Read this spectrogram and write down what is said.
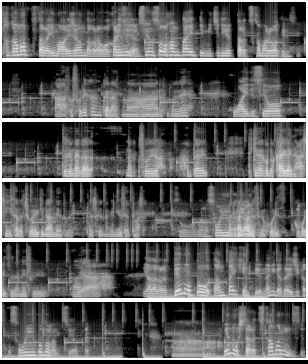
高まってたら今あれじゃんだから分かりやすいじゃん。戦争反対って道で言ったら捕まるわけですよ。ああ、それがあるから、まあ、なるほどね。怖いですよ。確かになんか、なんかそういう反対的なことを海外に発信したら懲役何年とか、確かになんかニュースやってましたね。そう、だからそういうなんかなんかあるんですねね、法律 法律がね、そういう。はいいやいや、だからデモと団体権っていう何が大事かってそういうことなんですよ、やっぱり。デモしたら捕まるんですよ。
